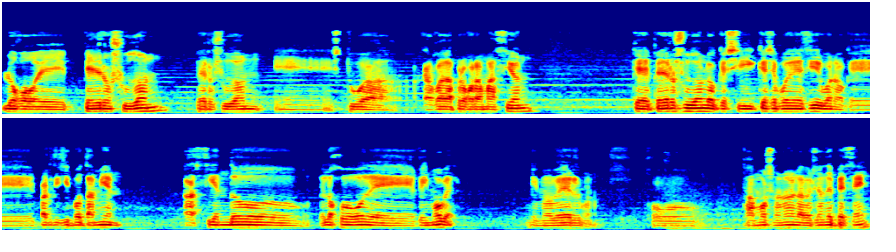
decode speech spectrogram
Luego eh, Pedro Sudón. Pedro Sudón eh, estuvo a, cargo de la programación. Que Pedro Sudón lo que sí que se puede decir, bueno, que participó también haciendo el juego de Game Over. Game Over, bueno, juego famoso, ¿no? En la versión de PC.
